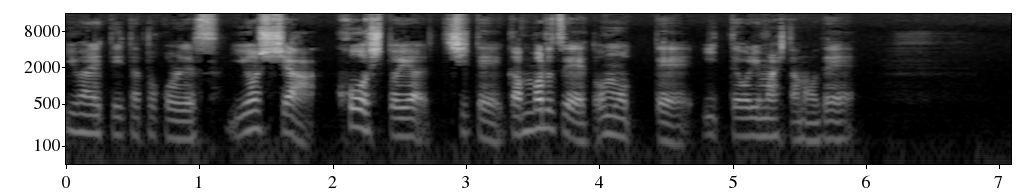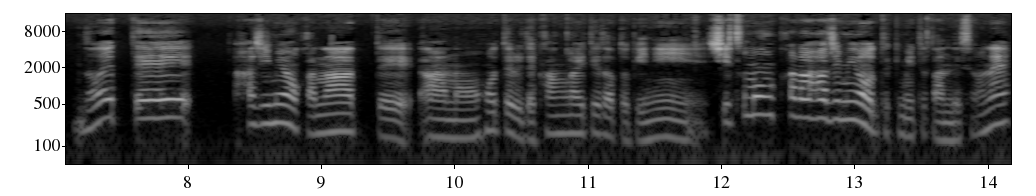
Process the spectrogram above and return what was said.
言われていたところです。よっしゃ、講師とやして頑張るぜと思って言っておりましたので、どうやって始めようかなって、あの、ホテルで考えてた時に、質問から始めようって決めてたんですよね。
